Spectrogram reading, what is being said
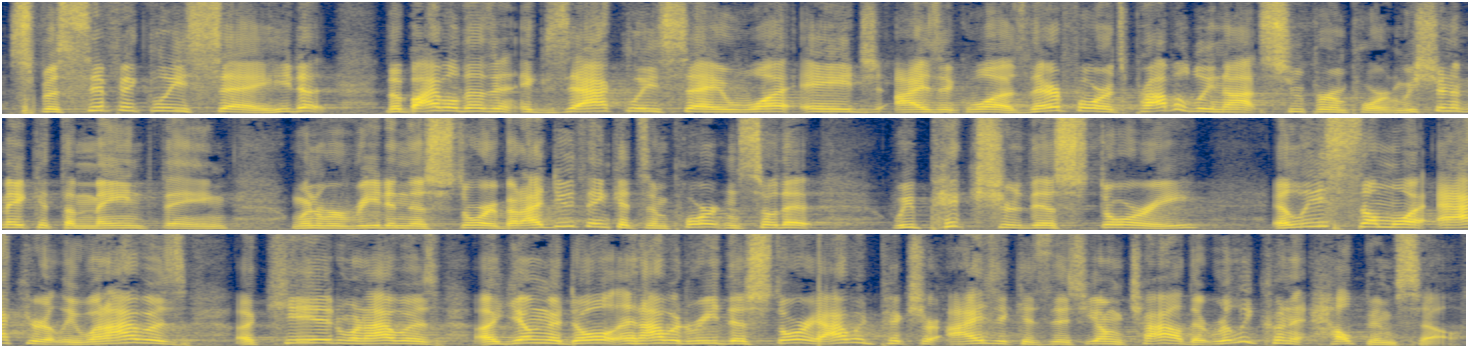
specifically say, he the Bible doesn't exactly say what age Isaac was. Therefore, it's probably not super important. We shouldn't make it the main thing when we're reading this story, but I do think it's important so that we picture this story at least somewhat accurately. When I was a kid, when I was a young adult, and I would read this story, I would picture Isaac as this young child that really couldn't help himself.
